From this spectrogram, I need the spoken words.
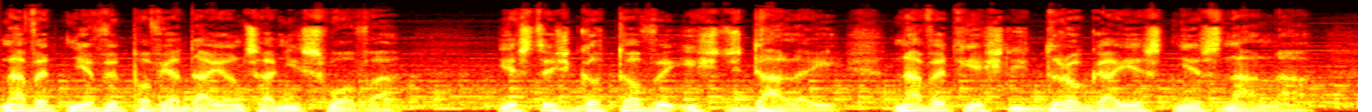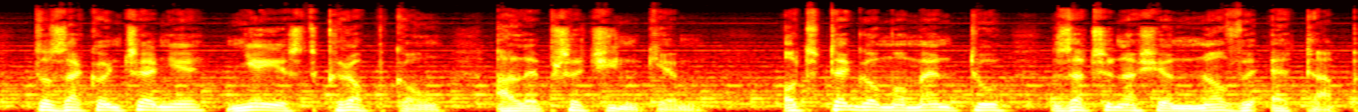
nawet nie wypowiadając ani słowa. Jesteś gotowy iść dalej, nawet jeśli droga jest nieznana. To zakończenie nie jest kropką, ale przecinkiem. Od tego momentu zaczyna się nowy etap.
